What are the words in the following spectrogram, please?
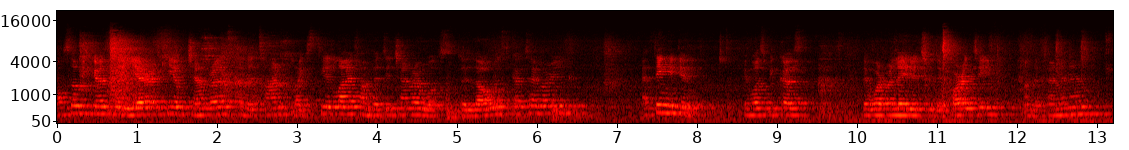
also because the hierarchy of genres at the time, like still life and petit genre was the lowest category. I think it, it was because they were related to the decorative and the feminine.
